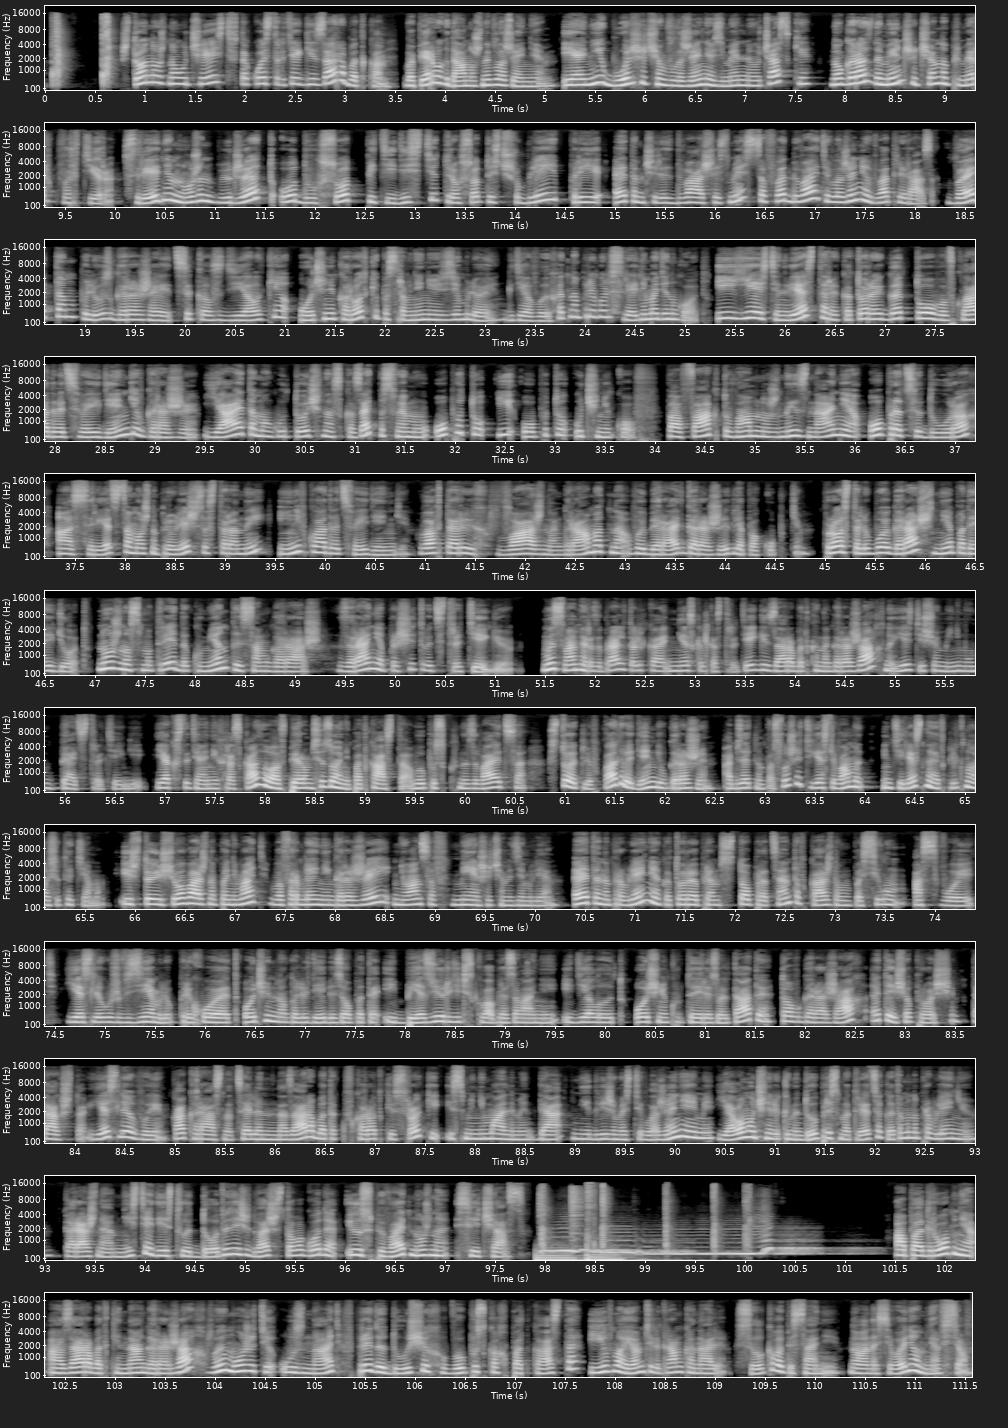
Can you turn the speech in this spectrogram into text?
Что нужно учесть в такой стратегии заработка? Во-первых, да, нужны вложения. И они больше, чем вложения в земельные участки, но гораздо меньше, чем, например, квартиры. В среднем нужен бюджет от 250-300 тысяч рублей. При этом через 2-6 месяцев вы отбиваете вложения в 2-3 раза. В этом плюс гаражей. Цикл сделки очень короткий по сравнению с землей, где выход на прибыль в среднем один год. И есть инвесторы, которые готовы вкладывать свои деньги в гаражи. Я это могу точно сказать по своему опыту и опыту учеников. По факту вам нужны знания о процедурах, а средства можно привлечь со стороны и не вкладывать свои деньги. Во-вторых, важно грамотно выбирать гаражи для покупки. Просто любой гараж не подойдет. Нужно смотреть документы и сам гараж, заранее просчитывать стратегию. Мы с вами разобрали только несколько стратегий заработка на гаражах, но есть еще минимум 5 стратегий. Я, кстати, о них рассказывала в первом сезоне подкаста. Выпуск называется «Стоит ли вкладывать деньги в гаражи?». Обязательно послушайте, если вам интересно и откликнулась эта тема. И что еще важно понимать, в оформлении гаражей нюансов меньше, чем в земле. Это направление, которое прям 100% каждому по силам освоить. Если уж в землю приходит очень много людей без опыта и без юридического образования и делают очень крутые результаты, результаты, то в гаражах это еще проще. Так что, если вы как раз нацелены на заработок в короткие сроки и с минимальными для недвижимости вложениями, я вам очень рекомендую присмотреться к этому направлению. Гаражная амнистия действует до 2026 года и успевать нужно сейчас. А подробнее о заработке на гаражах вы можете узнать в предыдущих выпусках подкаста и в моем телеграм-канале. Ссылка в описании. Ну а на сегодня у меня все.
